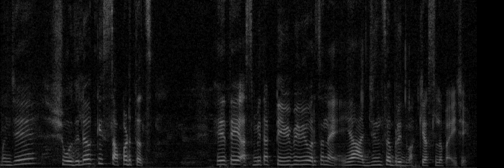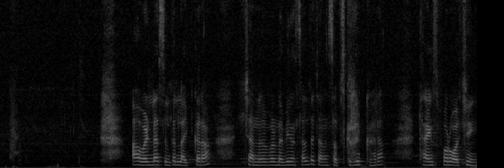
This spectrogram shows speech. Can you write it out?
म्हणजे शोधलं की सापडतंच. हे ते अस्मिता टी व्ही बीव्हीवरचं नाही या आजींचं ब्रीदवाक्य असलं पाहिजे. आवडलं असेल तर लाईक करा. चॅनलवर नवीन असाल तर चॅनल सबस्क्राईब करा. Thanks for watching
